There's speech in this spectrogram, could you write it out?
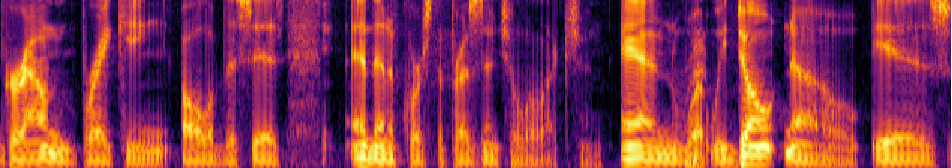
groundbreaking all of this is. And then, of course, the presidential election. And what right. we don't know is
